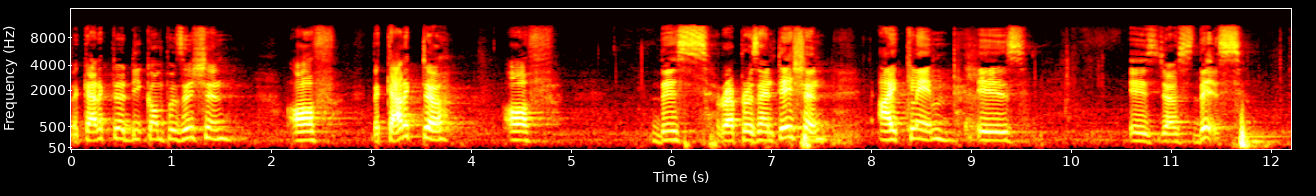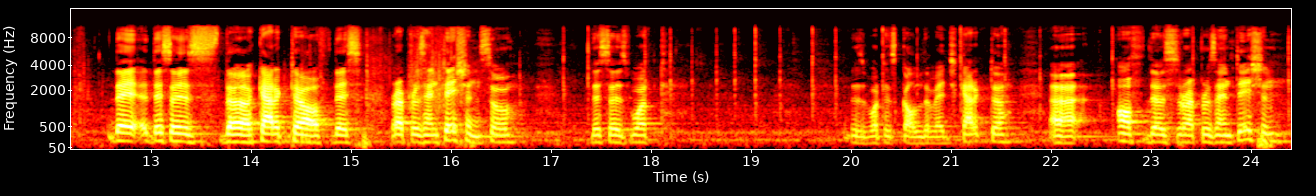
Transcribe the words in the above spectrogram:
The character decomposition of the character of this representation, I claim, is, is just this. The, this is the character of this representation. So this is what this is what is called the wedge character uh, of this representation. Uh,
